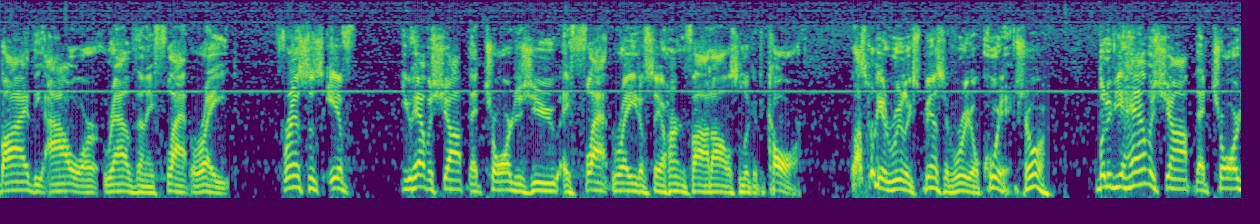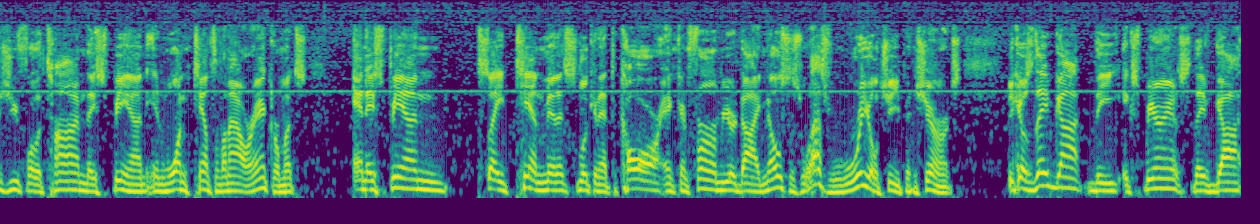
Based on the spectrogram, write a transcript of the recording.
by the hour rather than a flat rate, for instance, if you have a shop that charges you a flat rate of, say, $105 to look at the car, well, that's going to get really expensive real quick. Sure. But if you have a shop that charges you for the time they spend in one tenth of an hour increments, and they spend, say, 10 minutes looking at the car and confirm your diagnosis, well, that's real cheap insurance because they've got the experience, they've got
